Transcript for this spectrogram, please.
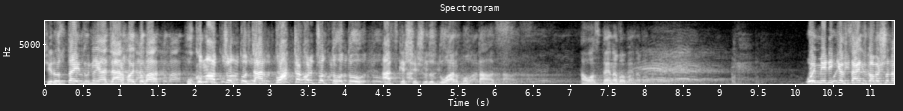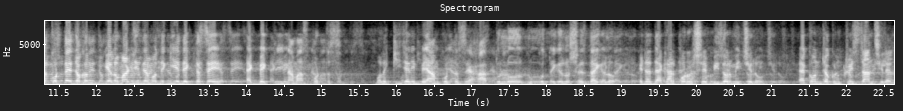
চিরস্থায়ী দুনিয়া, যার হয়তোবা হুকুমত চলতো, যার তোয়াক্কা করে চলতে হতো, আজকে সে শুধু দোয়ার মোহতাজ। আওয়াজ দেয় না বাবা? ওই মেডিকেল সায়েন্স গবেষণা করতে যখন গেল মসজিদের মধ্যে গিয়ে দেখতেছে এক ব্যক্তি নামাজ পড়তেছে। বলে কি জানি ব্যায়াম করতেছে হাত তুললো রুকুতে গেল সেজদায় গেল। এটা দেখার পর সে বিধর্মী ছিল। এখন যখন খ্রিস্টান ছিলেন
